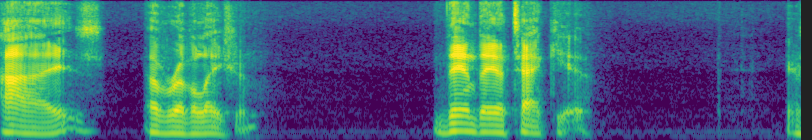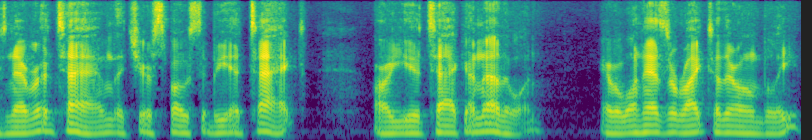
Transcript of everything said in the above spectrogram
eyes of revelation. Then they attack you. There's never a time that you're supposed to be attacked or you attack another one. Everyone has a right to their own belief,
